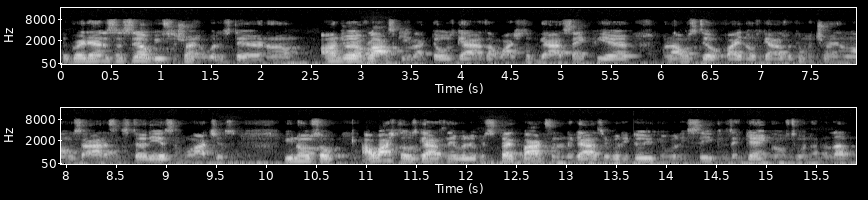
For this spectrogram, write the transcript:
the great Anderson Silva used to train with us there, and um, Andre Arlovski, like those guys. I watched them guys, St. Pierre, when I was still fighting. Those guys would come and train alongside us and study us and watch us. You know, so I watch those guys and they really respect boxing, and the guys that really do, you can really see because their game goes to another level.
